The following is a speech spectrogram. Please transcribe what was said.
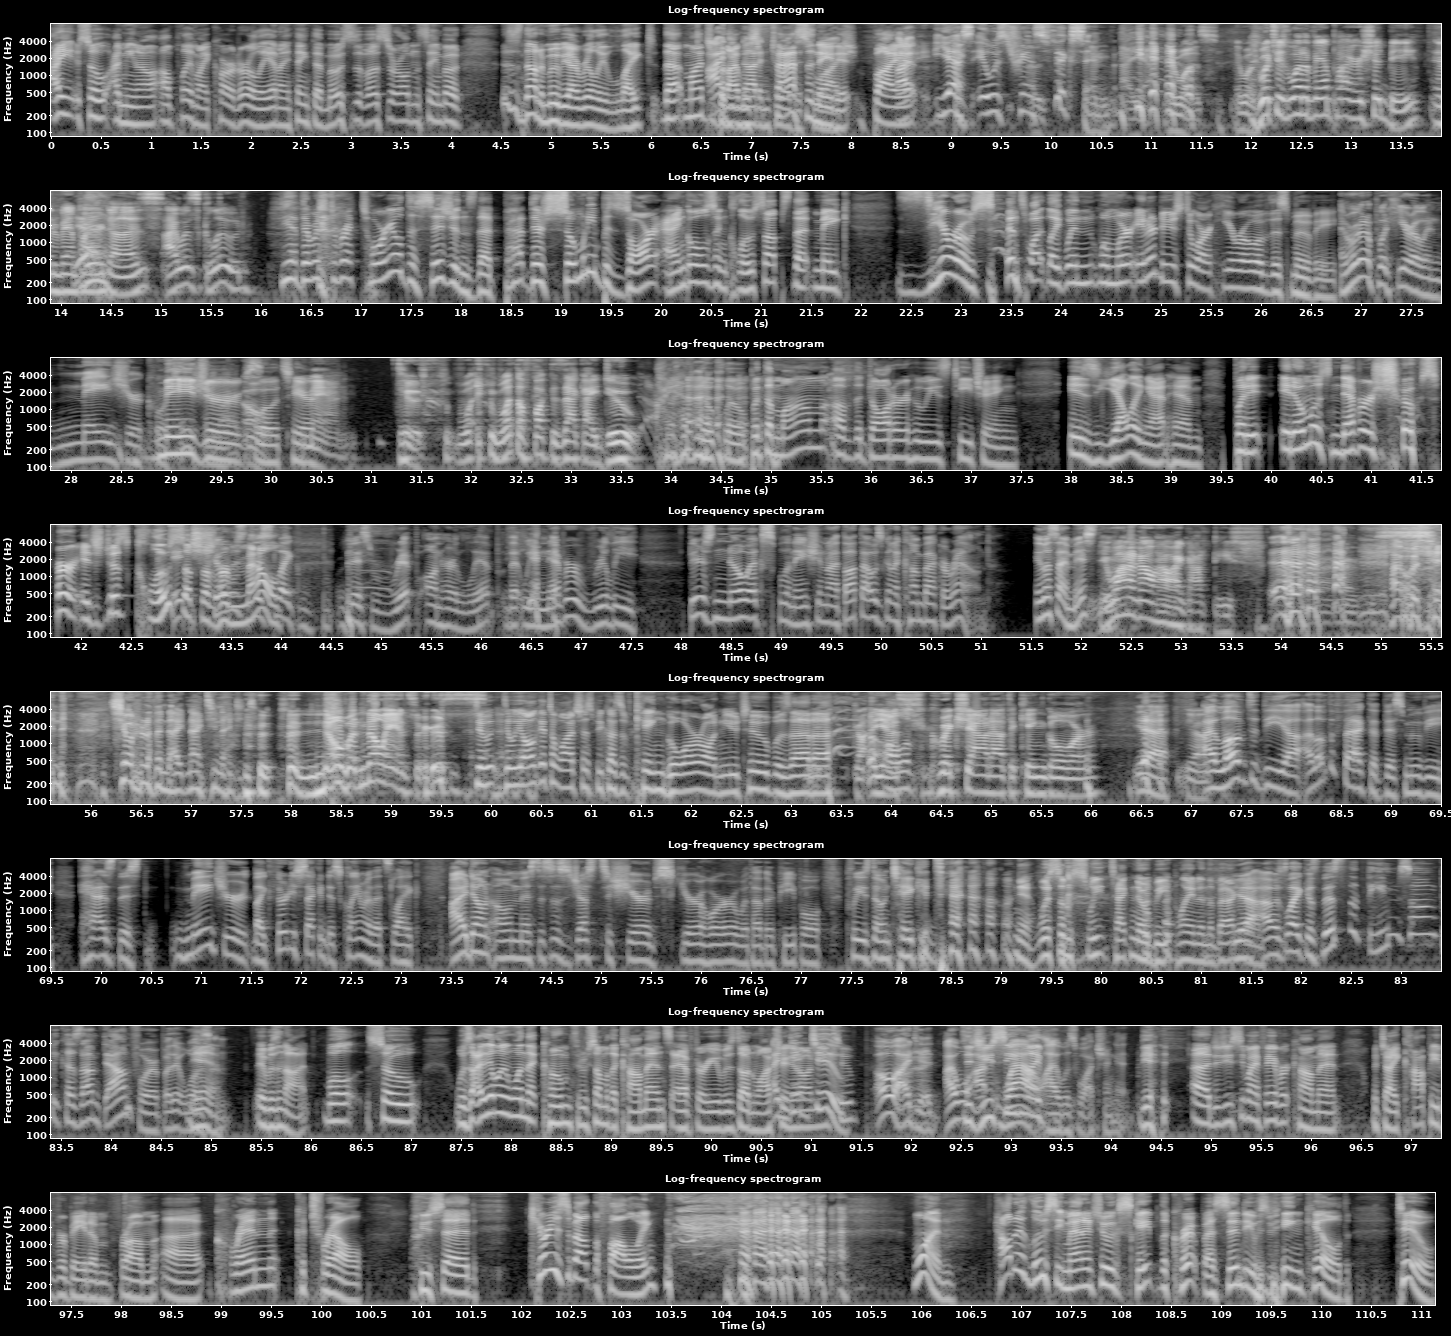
I so I mean I'll, I'll play my card early, and I think that most of us are on the same boat. This is not a movie I really liked that much, I but I was not enjoy this fascinated watch. by I- it. yes, it was transfixing. And, uh, yeah, it was. It was. Which is what a vampire should be, and a vampire Yeah. does. I was glued. Yeah, there was directorial decisions that there's so many bizarre angles and close-ups that make zero sense. What like when when we're introduced to our hero of this movie, and we're gonna put hero in major quotation major marks. Oh, quotes here. Man, dude, what what the fuck does that guy do? I have no clue. But the mom of the daughter who he's teaching is yelling at him, but it it almost never shows her. It's just close-ups of her mouth. This, like this rip on her lip that we never really. There's no explanation. I thought that was gonna come back around. Unless I missed it. You want to know how I got these? I was in Children of the Night 1992. no, but no answers. Do, do we all get to watch this because of King Gore on YouTube? Was that uh Got- all yes, of- quick shout out to King Gore. Yeah. Yeah. I loved the uh, I love the fact that this movie has this major like 30 second disclaimer that's like I don't own this. This is just to share obscure horror with other people. Please don't take it down. yeah, with some sweet techno beat playing in the background. yeah, I was like is this the theme song because I'm down for it, but it wasn't. Yeah, it was not. Well, so was I the only one that combed through some of the comments after he was done watching it on too. YouTube? Oh, I did. I Did you I- see wow, my- I was watching it. Yeah. Uh, did you see my favorite comment, which I copied verbatim from uh, Kren Cottrell, who said, "Curious about the following. One, how did Lucy manage to escape the crypt as Cindy was being killed? Two,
